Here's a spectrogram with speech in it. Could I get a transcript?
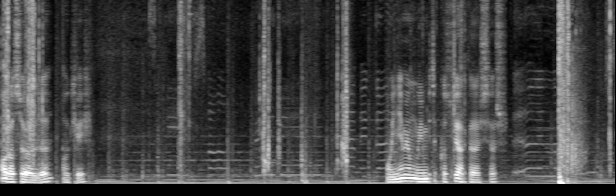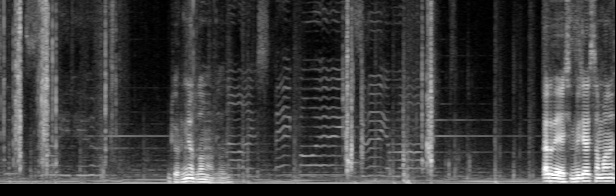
Orası öldü okey. Oynayamıyorum oyun bir tık kasıyor arkadaşlar. Görünüyor lan orada Kardeşim rica etsem bana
